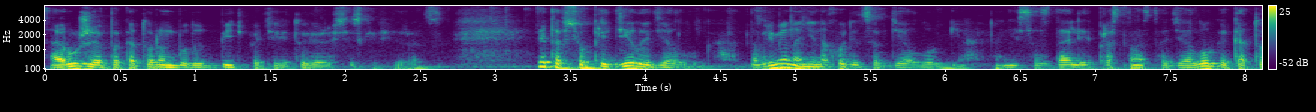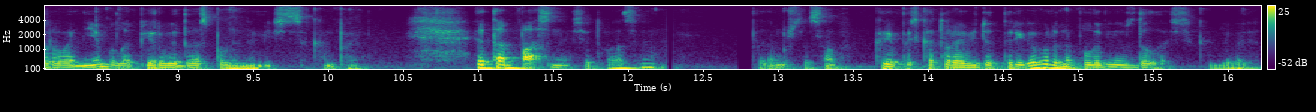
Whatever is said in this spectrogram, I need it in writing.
оружие, по которым будут бить по территории Российской Федерации. Это все пределы диалога. Одновременно они находятся в диалоге. Они создали пространство диалога, которого не было первые два с половиной месяца кампании. Это опасная ситуация, потому что сам крепость, которая ведет переговоры, наполовину сдалась, как говорят.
